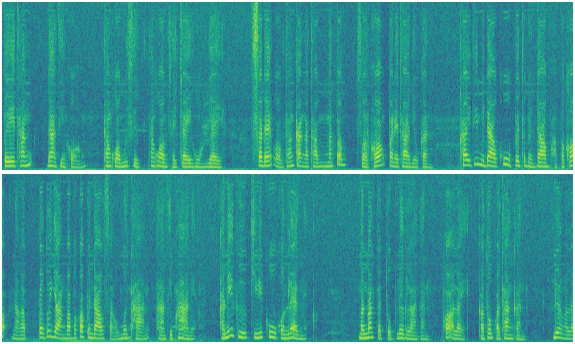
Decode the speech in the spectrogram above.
เปย์ทั้งด้านสิ่งของทั้งความรู้สึก ทั้งความใส่ใจห่วงใย แสดงออกทั้งการกระทำมันต้องสอดคล้องไปในทางเดียวกัน ใครที่มีดาวคู่เป็นตำแหน่งดาวบาปปะเคราะห์นะครับอย่างตัวอย่างบาปปะเคราะห์เป็นดาวเสาร์บนฐานฐานสิบห้าเนี่ย อันนี้คือชีวิตคู่คนแรกเนี่ย มันมักจะจบเลิกลากัน เพราะอะไรกระทบกระทั่งกัน เรื่องอะไร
